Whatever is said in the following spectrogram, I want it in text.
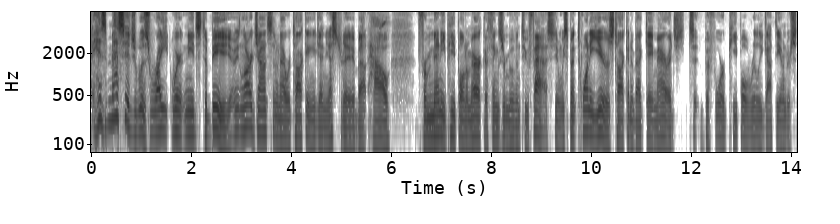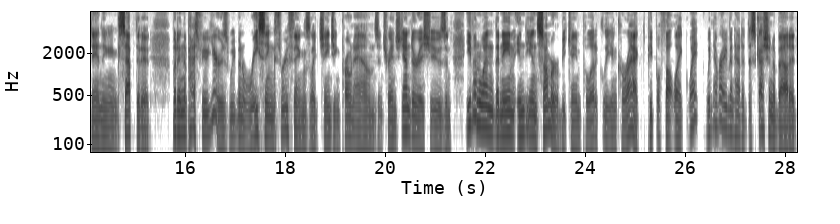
his message was right where it needs to be. I mean, Laura Johnston and I were talking again yesterday about how for many people in America, things are moving too fast. You know, we spent 20 years talking about gay marriage to, before people really got the understanding and accepted it. But in the past few years, we've been racing through things like changing pronouns and transgender issues. And even when the name Indian Summer became politically incorrect, people felt like, wait, we never even had a discussion about it.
